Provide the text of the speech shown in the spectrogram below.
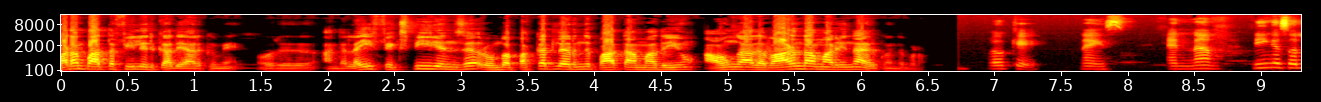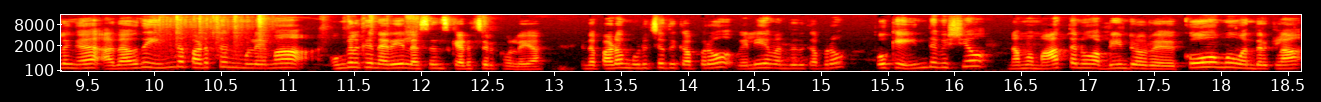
படம் பார்த்த ஃபீல் இருக்காது யாருக்குமே. ஒரு அந்த லைஃப் எக்ஸ்பீரியன்ஸை ரொம்ப பக்கத்துல இருந்து பார்த்த மாதிரியும் அவங்க அதை வாழ்ந்த மாதிரியும் தான் இருக்கும் இந்த படம். ஓகே நைஸ் அண்ட் மேம் நீங்க சொல்லுங்க அதாவது இந்த படத்தின் மூலயமா உங்களுக்கு நிறைய லெசன்ஸ் கிடைச்சிருக்கும் இல்லையா? இந்த படம் முடிச்சதுக்கு அப்புறம் வெளியே வந்ததுக்கு அப்புறம் ஓகே இந்த விஷயம் நம்ம மாத்தணும் அப்படின்ற ஒரு கோவமும் வந்திருக்கலாம்.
